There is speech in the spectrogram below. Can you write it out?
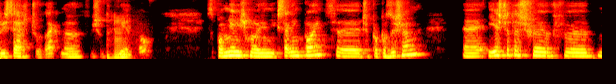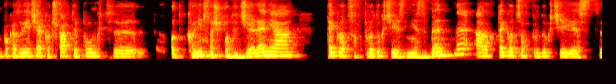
researchu tak, wśród mhm. klientów. Wspomnieliśmy o Unique Selling Point, czy Proposition. I jeszcze też pokazujecie jako czwarty punkt od, konieczność oddzielenia tego, co w produkcie jest niezbędne, a tego, co w produkcie jest e,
